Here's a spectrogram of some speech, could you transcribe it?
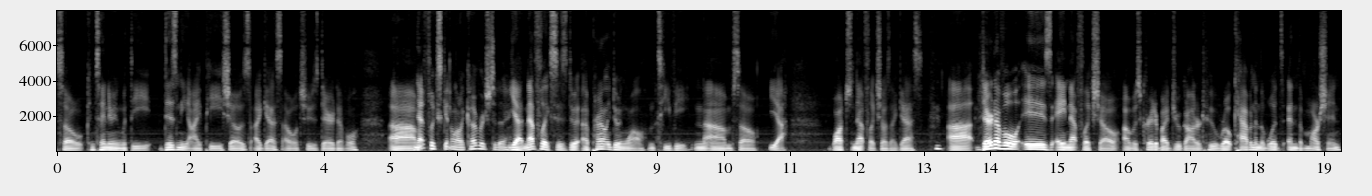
so continuing with the Disney IP shows, I guess I will choose Daredevil. Um, Netflix getting a lot of coverage today. yeah, Netflix is do- apparently doing well on TV. Um, so yeah, watch Netflix shows, I guess. uh, Daredevil is a Netflix show. Uh, was created by Drew Goddard, who wrote Cabin in the Woods and The Martian.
